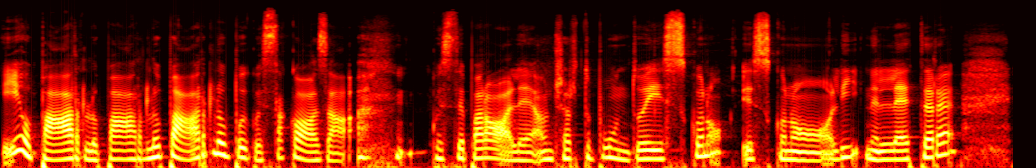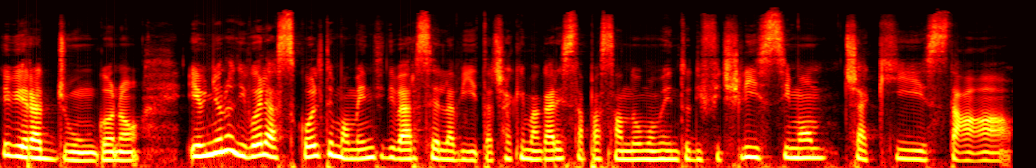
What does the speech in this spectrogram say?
io parlo, parlo, parlo, poi questa cosa, queste parole a un certo punto escono, escono lì nell'etere e vi raggiungono. E ognuno di voi le ascolta in momenti diversi della vita, c'è chi magari sta passando un momento difficilissimo, c'è chi sta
